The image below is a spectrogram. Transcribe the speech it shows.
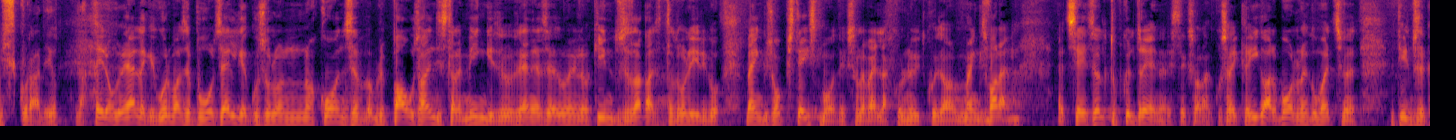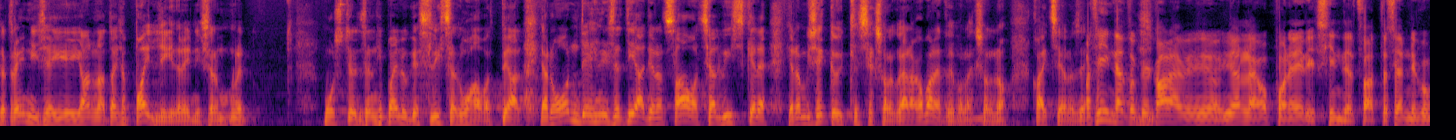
mis kuradi jutt noh. ei no jällegi Kurbase puhul selge, kui sul on noh, koondise paus andis talle mingisuguse enese no, kindluse tagasi, et ta tuli nagu mängis hoopis teistmoodi, eks ole, väljakul nüüd, kui ta mängis varem. et see sõltub küll treenerist, eks ole, kui sa ikka igal pool, nagu ma ütlesin, et ilmselt ka trennis ei, ei anna, ta ei saa palligi trennis, seal need musti on seal nii palju, kes lihtsalt uhavad peal. Ja no on tehnilised head ja nad saavad seal viskele. Ja no mis sa ikka ütled, eks ole, kui ära ka paned, võib-olla, eks ole, noh, kaitse ei ole see. ma siin natuke Kalev jälle oponeeriks sind, et vaata, see on nagu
